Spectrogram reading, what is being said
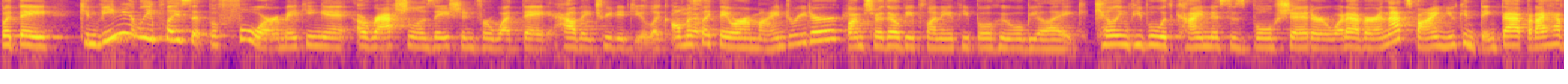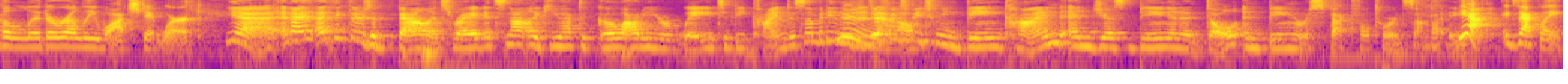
but they conveniently place it before, making it a rationalization for what they how they treated you, like almost like they were a mind reader. I'm sure there'll be plenty of people who will be like, killing people with kindness is bullshit or whatever, and that's fine. You can think that, but I have literally watched it work. Yeah, and I, I think there's a balance, right? It's not like you have to go out of your way to be kind to somebody. There's No, a difference no. between being kind and just being an adult and being respectful towards somebody. Yeah, exactly.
